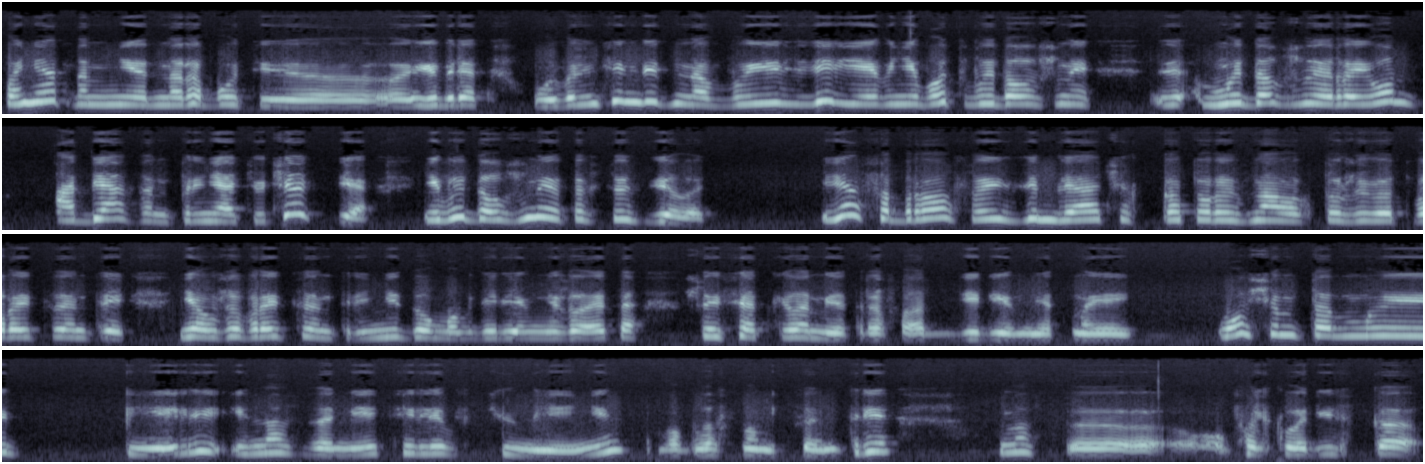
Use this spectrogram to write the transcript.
Понятно, мне на работе э, говорят, ой, Валентина Викторовна, вы из деревни, вот вы должны, э, мы должны, район обязан принять участие, и вы должны это все сделать. Я собрала своих землячек, которых знала, кто живет в райцентре. Я уже в райцентре, не дома в деревне жила. Это 60 километров от деревни от моей. В общем-то, мы пели, и нас заметили в Тюмени, в областном центре. У нас э, фольклористка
